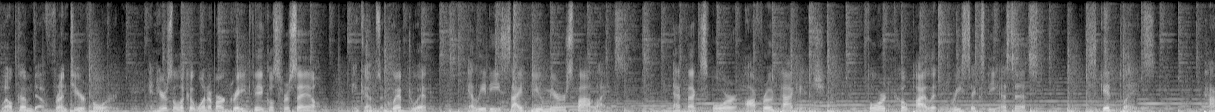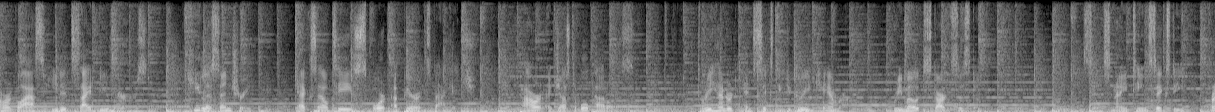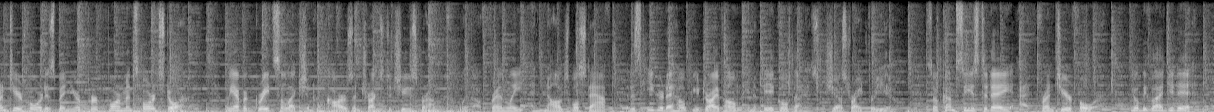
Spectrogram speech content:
Welcome to Frontier Ford, and here's a look at one of our great vehicles for sale. It comes equipped with LED side view mirror spotlights, FX4 off-road package, Ford Copilot 360 assist, skid plates, power glass heated side view mirrors, keyless entry, XLT Sport Appearance Package, power adjustable pedals, 360 degree camera, remote start system. Since 1960, Frontier Ford has been your performance Ford store. We have a great selection of cars and trucks to choose from with a friendly and knowledgeable staff that is eager to help you drive home in a vehicle that is just right for you. So come see us today at Frontier Ford. You'll be glad you did.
